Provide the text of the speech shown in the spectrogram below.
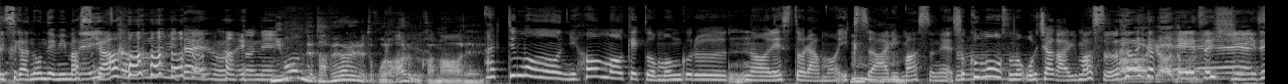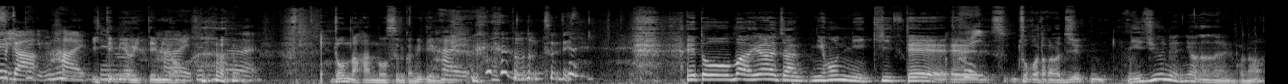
いつか飲んでみますねいつか、か飲んでみたい本当に、日本で食べられるところあるのかなあれ。あでも日本も結構モンゴルのレストランもいくつありますね、そこもそのお茶があります、ーいやだからえーぜひいつかぜひ行ってきはい。行ってみよう行ってみよう、はい。はい。どんな反応するか見てみよう、はい。本当です。えっとまあイラナちゃん日本に来て、えーはい。そそうかだから10 20年にはならないのかな？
